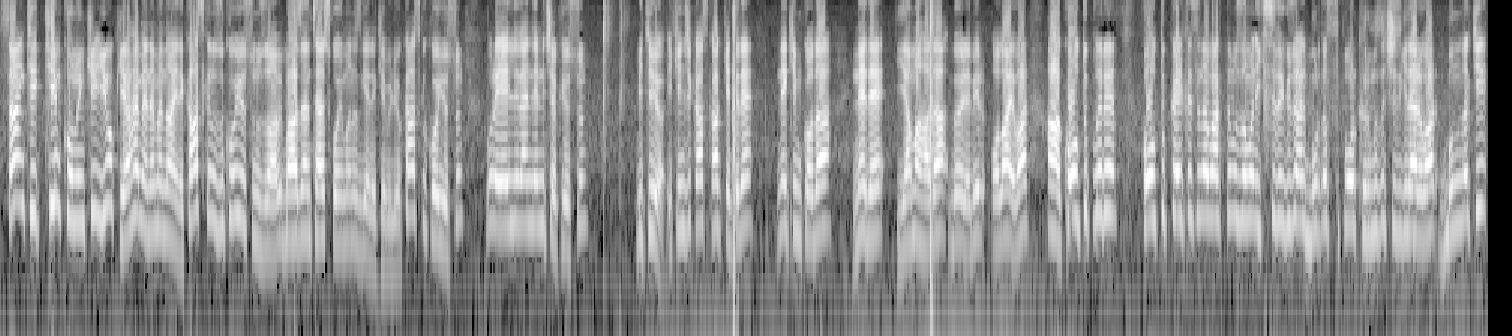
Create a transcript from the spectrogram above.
Sanki Kimco'nunki yok ya hemen hemen aynı. Kaskınızı koyuyorsunuz abi. Bazen ters koymanız gerekebiliyor. Kaskı koyuyorsun. Buraya eldivenlerini çakıyorsun. Bitiyor. İkinci kask hak getire ne Kimco'da ne de Yamaha'da böyle bir olay var. Ha koltukları koltuk kalitesine baktığımız zaman ikisi de güzel. Burada spor kırmızı çizgiler var. Bundaki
